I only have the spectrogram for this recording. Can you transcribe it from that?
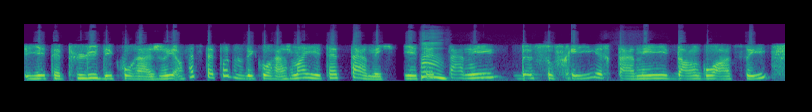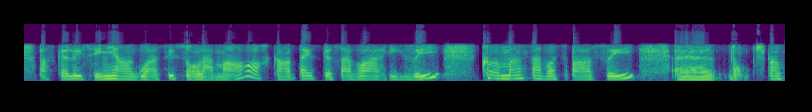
il était plus découragé. En fait, c'était pas du découragement, il était tanné. Il était hmm. tanné de souffrir, tanné d'angoisser, parce que là, il s'est mis à angoisser sur la mort. Quand est-ce que ça va arriver? Comment ça va se passer? Euh, donc, je pense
